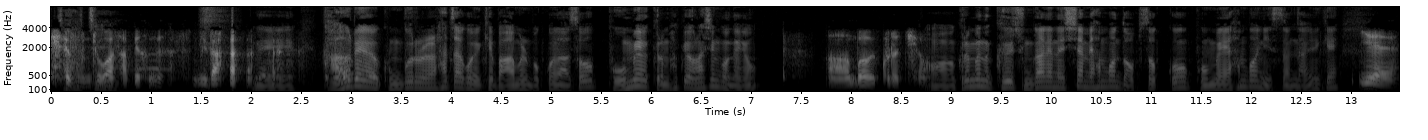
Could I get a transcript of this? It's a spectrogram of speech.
예, 운 좋아서 합격한 것 같습니다. 네. 가을에 공부를 하자고 이렇게 마음을 먹고 나서 봄에 그럼 합격을 하신 거네요? 아, 뭐 그렇죠. 어, 그러면은 그 중간에는 시험이 한 번도 없었고 봄에 한 번이 있었나요? 이게 예,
